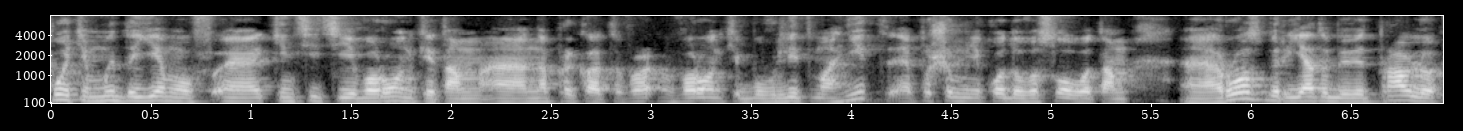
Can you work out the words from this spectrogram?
Потім ми даємо в кінці цієї воронки, там, наприклад, в воронці був лід-магніт. е, Пиши мені кодове слово там розбір. Я тобі відправлю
